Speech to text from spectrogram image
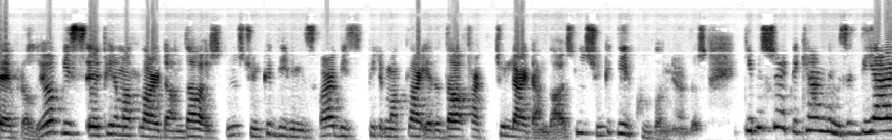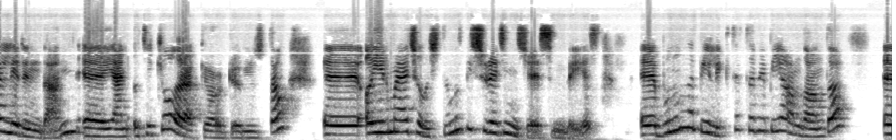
devralıyor. Biz e, primatlardan daha üstünüz çünkü dilimiz var. Biz primatlar ya da daha farklı türlerden daha üstünüz çünkü dil kullanıyoruz. Gibi sürekli kendimizi diğerlerinden e, yani öteki olarak gördüğümüzden e, ayırmaya çalıştığımız bir sürecin içerisindeyiz. E, bununla birlikte tabii bir yandan da e,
